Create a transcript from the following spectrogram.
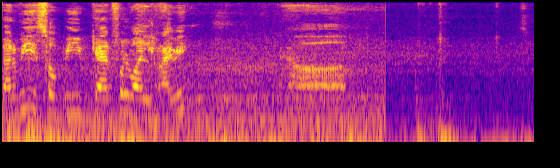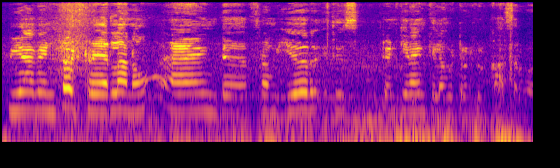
curvy, so be careful while driving. Uh, we have entered Kerala now, and uh, from here it is 29 kilometers to Kasargod.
